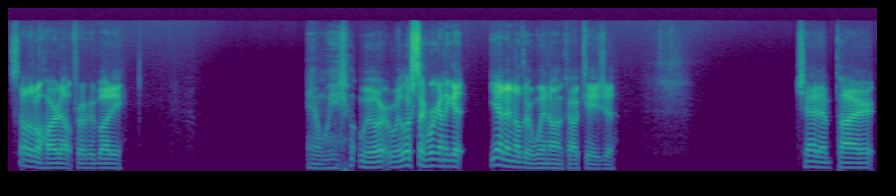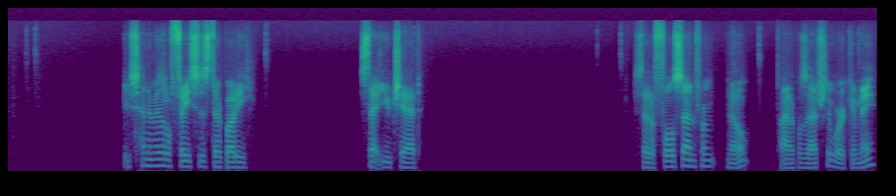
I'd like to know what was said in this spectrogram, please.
It's a little hard out for everybody. And we, we, we looks like we're going to get yet another win on Caucasia. Chad Empire. Are you sending me little faces there, buddy? Is that you, Chad? Is that a full send from... No, Pineapple's actually working me.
